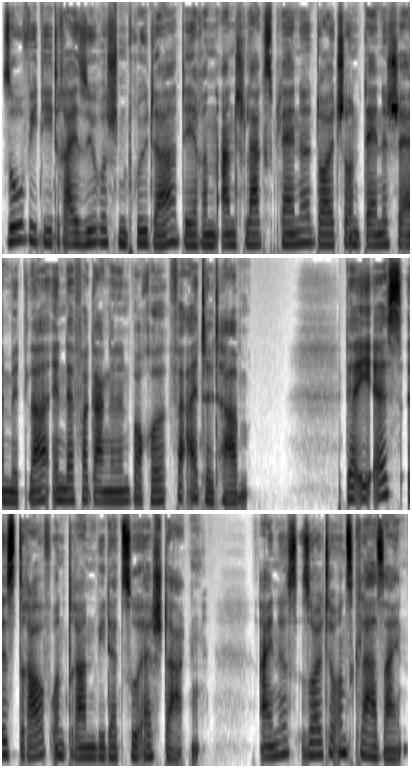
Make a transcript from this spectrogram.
so wie die drei syrischen Brüder, deren Anschlagspläne deutsche und dänische Ermittler in der vergangenen Woche vereitelt haben. Der IS ist drauf und dran wieder zu erstarken. Eines sollte uns klar sein.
